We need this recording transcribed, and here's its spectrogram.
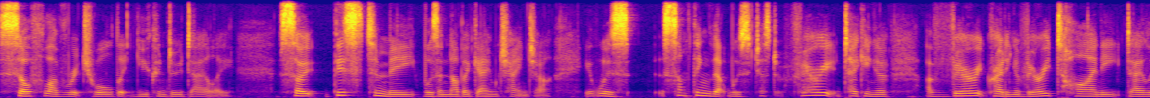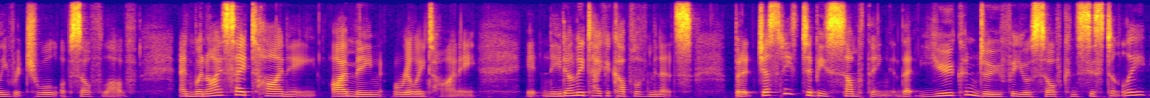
self-love ritual that you can do daily. So this to me was another game changer. It was something that was just very taking a, a very creating a very tiny daily ritual of self-love. And when I say tiny, I mean really tiny. It need only take a couple of minutes, but it just needs to be something that you can do for yourself consistently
